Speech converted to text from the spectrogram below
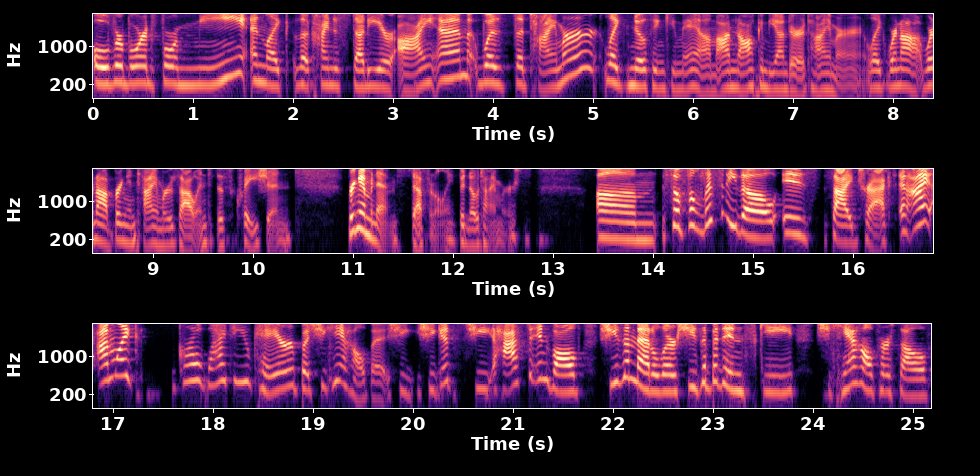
overboard for me and like the kind of studier I am was the timer. Like, no, thank you, ma'am. I'm not gonna be under a timer. Like, we're not we're not bringing timers out into this equation. Bring M&Ms definitely, but no timers. Um, so Felicity though is sidetracked, and I I'm like, girl, why do you care? But she can't help it. She she gets she has to involve. She's a meddler. She's a Buttinsky. She can't help herself.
